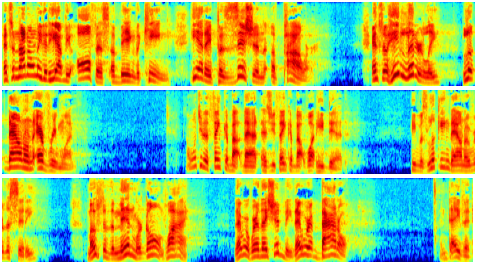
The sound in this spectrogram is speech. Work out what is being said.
And so not only did he have the office of being the king, he had a position of power. And so he literally looked down on everyone. I want you to think about that as you think about what he did. He was looking down over the city. Most of the men were gone. Why? They were where they should be, they were at battle. And David,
